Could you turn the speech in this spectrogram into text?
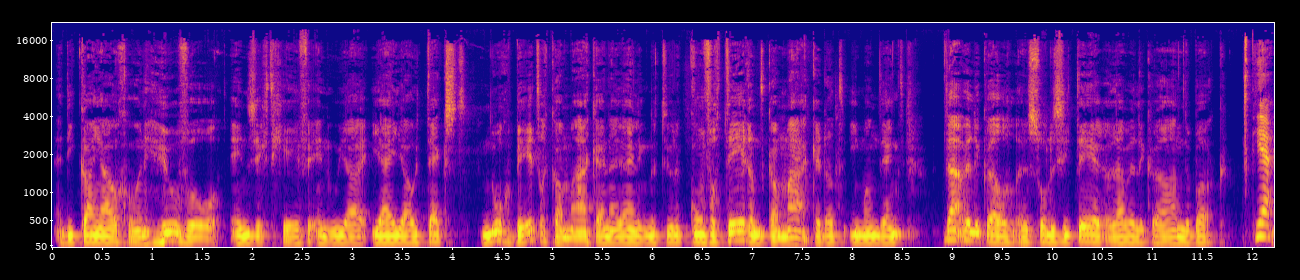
En die kan jou gewoon heel veel inzicht geven in hoe jij, jij jouw tekst nog beter kan maken. En uiteindelijk natuurlijk converterend kan maken. Dat iemand denkt, daar wil ik wel eh, solliciteren, daar wil ik wel aan de bak. Ja.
